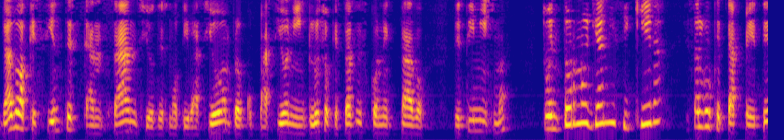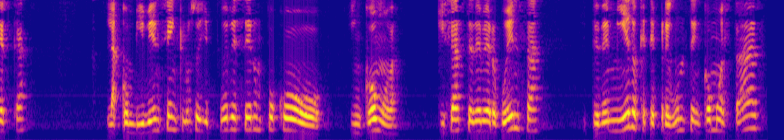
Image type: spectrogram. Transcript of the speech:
Dado a que sientes cansancio, desmotivación, preocupación e incluso que estás desconectado de ti mismo, tu entorno ya ni siquiera es algo que te apetezca. La convivencia incluso puede ser un poco incómoda. Quizás te dé vergüenza, te dé miedo que te pregunten cómo estás,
